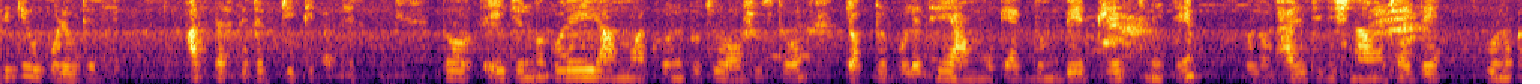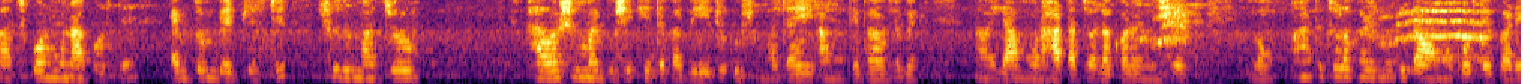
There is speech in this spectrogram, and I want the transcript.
থেকে উপরে উঠেছে। আস্তে আস্তে এটা বৃদ্ধি পাচ্ছে। তো এই জন্য করেই আম্মু এখন প্রচুর অসুস্থ। ডক্টর বলেছে আম্মুকে একদম বেড রেস্ট নিতে, কোনো ভারী জিনিস না উঠাইতে, কোনো কাজকর্ম না করতে, একদম বেড রেস্টে শুধুমাত্র খাওয়ার সময় বসে খেতে পারবে, এইটুকু সময়টাই আম্মুকে দেওয়া যাবে। নাহলে আম্মুর হাঁটা চলা করা নিষেধ এবং হাঁটা চলা ঘরের মধ্যে তাও আম্মু করতে পারে,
